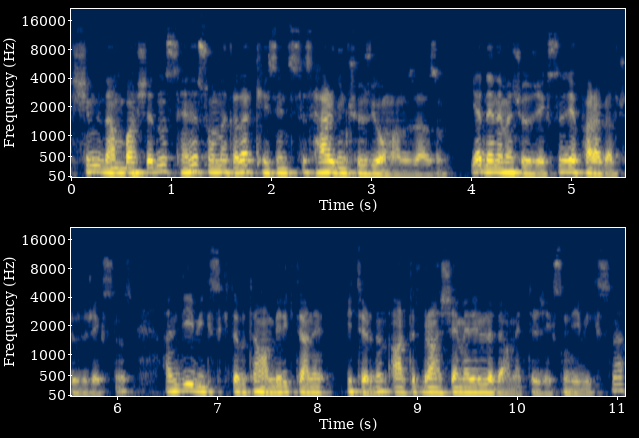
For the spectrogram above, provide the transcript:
şimdiden başladığınız sene sonuna kadar kesintisiz her gün çözüyor olmanız lazım. Ya deneme çözeceksiniz ya paragraf çözeceksiniz. Hani dil bilgisi kitabı tamam bir iki tane bitirdin. Artık branş yemeleriyle devam ettireceksin dil bilgisine.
